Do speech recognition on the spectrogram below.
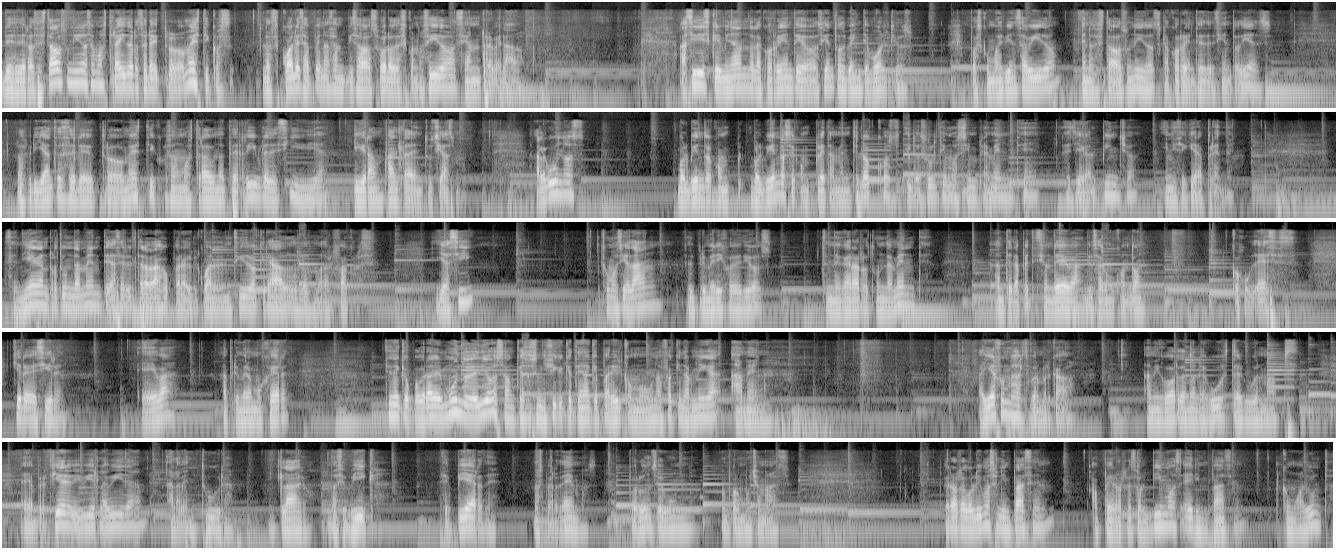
Desde los Estados Unidos hemos traído los electrodomésticos, los cuales apenas han pisado suelo desconocido, se han revelado. Así discriminando la corriente de 220 voltios, pues como es bien sabido, en los Estados Unidos la corriente es de 110. Los brillantes electrodomésticos han mostrado una terrible desidia y gran falta de entusiasmo. Algunos volviéndose completamente locos y los últimos simplemente les llega el pincho y ni siquiera aprenden. Se niegan rotundamente a hacer el trabajo para el cual han sido creados los motherfuckers. Y así, como si Adán, el primer hijo de Dios, se negara rotundamente ante la petición de Eva de usar un condón. Cojudeces. Quiere decir, Eva la primera mujer, tiene que pobrar el mundo de Dios, aunque eso significa que tenga que parir como una fucking hormiga. Amén. Ayer fuimos al supermercado. A mi gorda no le gusta el Google Maps. Ella prefiere vivir la vida a la aventura. Y claro, no se ubica, se pierde, nos perdemos por un segundo o por mucho más. Pero revolvimos el impasse, o pero resolvimos el impasse como adultos.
